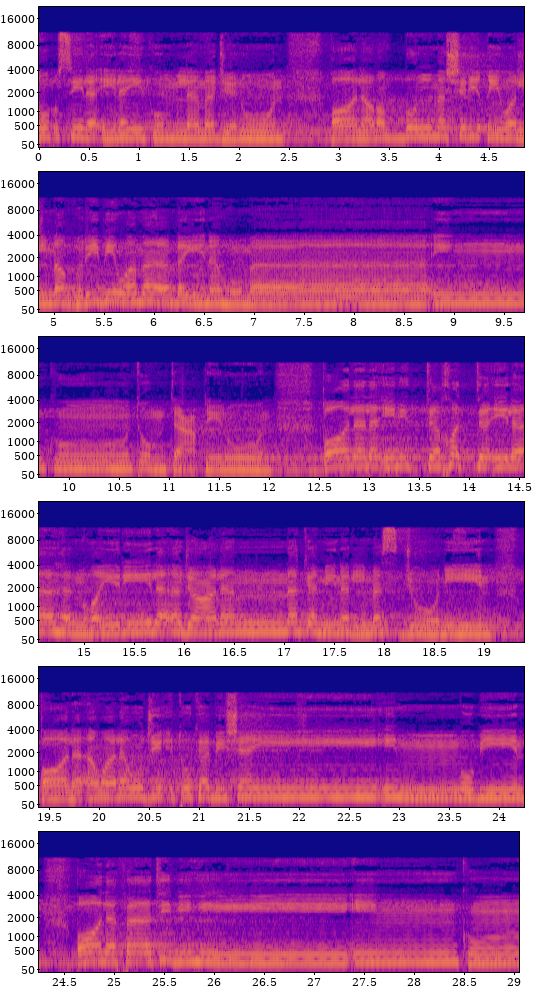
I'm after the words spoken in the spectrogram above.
أرسل إليكم لمجنون. قال رب المشرق والمغرب وما بينهما إن كنتم تعقلون. قال لئن اتخذت إلها غيري لأجعلنك من المسجونين. قال أولو جئتك بشيء مبين. قال فات به إن كنت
